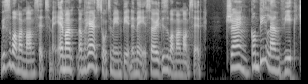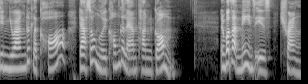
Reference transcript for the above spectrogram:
this is what my mum said to me. And my, my parents talked to me in Vietnamese, so this is what my mum said. Trang, con biết làm việc kinh doanh rất là khó. Đa số người không có làm thành công. And what that means is, Trang,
